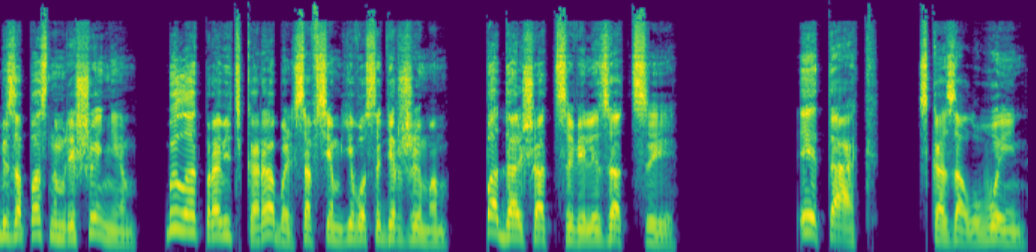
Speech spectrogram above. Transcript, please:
безопасным решением было отправить корабль со всем его содержимым подальше от цивилизации. «Итак», — сказал Уэйн,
